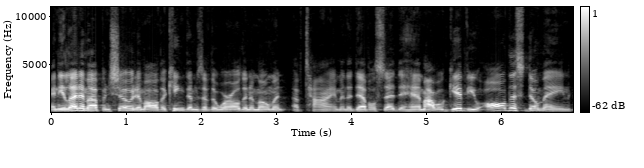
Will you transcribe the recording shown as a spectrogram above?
and he led him up and showed him all the kingdoms of the world in a moment of time. And the devil said to him, I will give you all this domain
